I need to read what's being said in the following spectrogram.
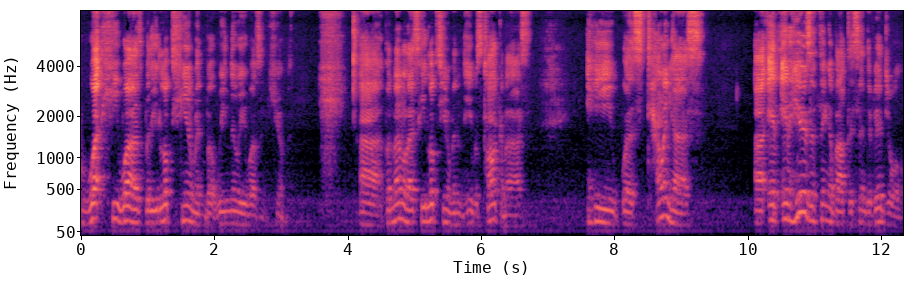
what he was, but he looked human, but we knew he wasn't human. Uh, but nonetheless, he looked human. He was talking to us. He was telling us, uh, and, and here's the thing about this individual.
